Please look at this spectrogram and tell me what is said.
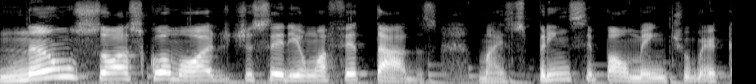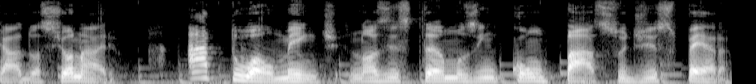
não só as commodities seriam afetadas, mas principalmente o mercado acionário. Atualmente, nós estamos em compasso de espera.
